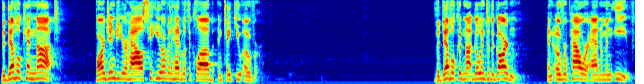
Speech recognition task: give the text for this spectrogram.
The devil cannot barge into your house, hit you over the head with a club, and take you over. The devil could not go into the garden and overpower Adam and Eve.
